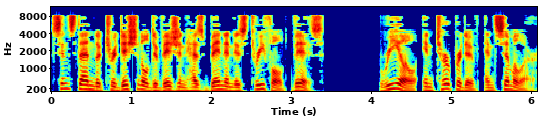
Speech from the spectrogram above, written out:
Since then the traditional division has been and is threefold, viz. real, interpretive, and similar.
